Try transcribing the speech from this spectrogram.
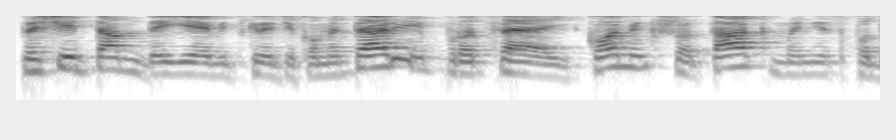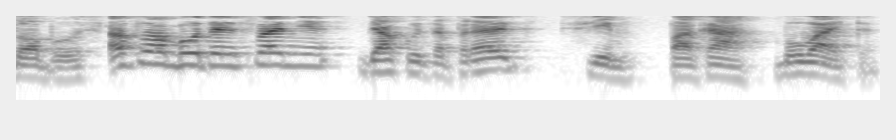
пишіть там, де є відкриті коментарі про цей комік, що так мені сподобалось. А з вами був Денис Френні. Дякую за перегляд. Всім пока. Бувайте.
